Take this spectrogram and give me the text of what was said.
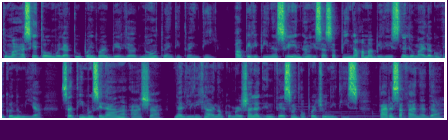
Tumaas ito mula 2.1 billion noong 2020. Ang Pilipinas rin ang isa sa pinakamabilis na lumalagong ekonomiya sa Timog Silangang Asya na lilikha ng commercial and investment opportunities para sa Canada.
